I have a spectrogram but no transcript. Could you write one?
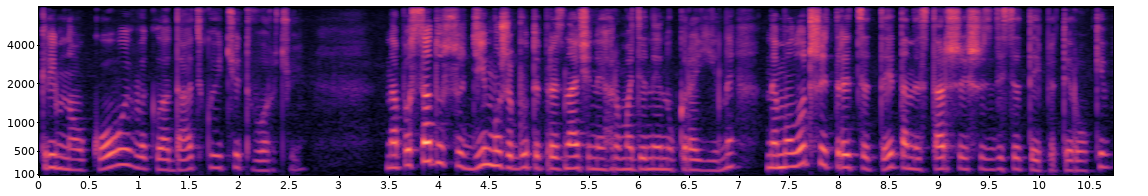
крім наукової, викладацької чи творчої. На посаду судді може бути призначений громадянин України не молодший 30 та не старший 65 років,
